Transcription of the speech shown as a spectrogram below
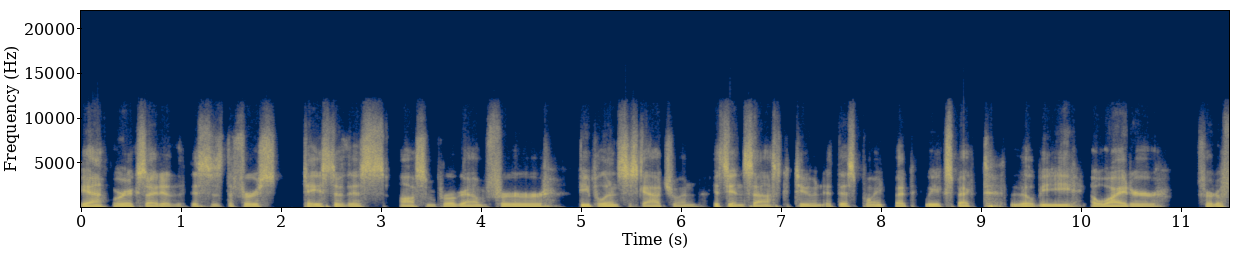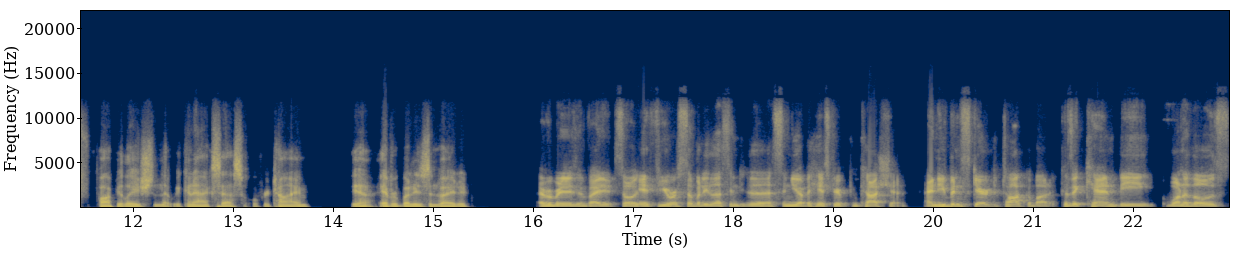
Yeah, we're excited. This is the first taste of this awesome program for people in Saskatchewan. It's in Saskatoon at this point, but we expect there'll be a wider sort of population that we can access over time. Yeah, everybody's invited. Everybody's invited. So if you're somebody listening to this and you have a history of concussion and you've been scared to talk about it, because it can be one of those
